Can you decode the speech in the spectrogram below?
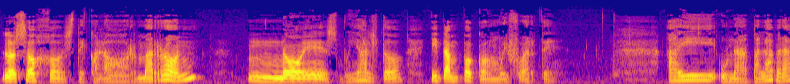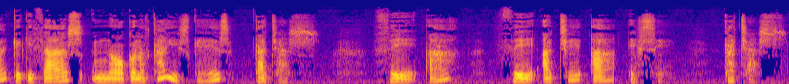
los ojos de color marrón, no es muy alto y tampoco muy fuerte. Hay una palabra que quizás no conozcáis, que es cachas. C-A-C-H-A-S. Cachas.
